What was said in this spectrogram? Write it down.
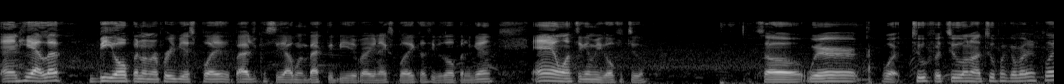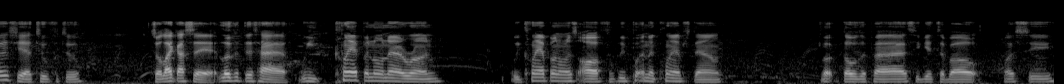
and he had left B open on the previous play. But as you can see, I went back to B the very next play because he was open again. And once again we go for two. So we're what two for two on our two point conversion plays? Yeah, two for two. So like I said, look at this half. We clamping on that run. We clamping on his off. We putting the clamps down. Look, throws a pass. He gets about, let's see,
